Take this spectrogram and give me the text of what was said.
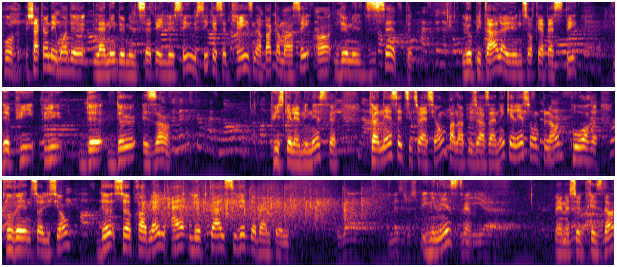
pour chacun des mois de l'année 2017. Et il le sait aussi que cette crise n'a pas commencé en 2017. L'hôpital a eu une surcapacité depuis plus de deux ans. puisque le ministre connaît cette situation pendant plusieurs années. Quel est son plan pour trouver une solution de ce problème à l'hôpital civique de Brampton? Ministre, Bien, Monsieur le Président,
